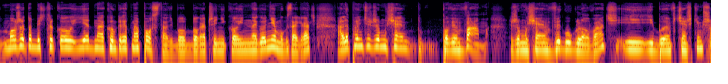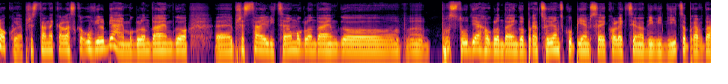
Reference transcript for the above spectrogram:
może to być tylko jedna konkretna postać, bo, bo raczej nikogo innego nie mógł zagrać, ale powiem ci, że musiałem, powiem wam, że musiałem wygooglować i, i byłem w ciężkim szoku. Ja przystanek Alaska uwielbiałem, oglądałem go e, przez całe liceum, oglądałem go e, po studiach, oglądałem go pracując, kupiłem sobie kolekcję na DVD, co prawda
